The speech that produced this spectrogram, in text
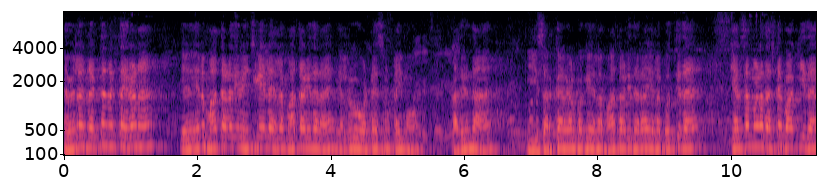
ನಾವೆಲ್ಲ ನಗ್ತಾ ನಗ್ತಾ ಇರೋಣ. ಏನು ಮಾತಾಡೋದೇನು ಹೆಚ್ಚಿಗೆ ಇಲ್ಲ ಎಲ್ಲ ಮಾತಾಡಿದಾರೆ. ಎಲ್ರಿಗೂ ಹೊಟ್ಟೆ ಹಸು ಟೈಮು. ಅದರಿಂದ ಈ ಸರ್ಕಾರಗಳ ಬಗ್ಗೆ ಎಲ್ಲ ಮಾತಾಡಿದ್ದಾರೆ ಎಲ್ಲ ಗೊತ್ತಿದೆ. ಕೆಲಸ ಮಾಡೋದು ಅಷ್ಟೇ ಬಾಕಿ ಇದೆ.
